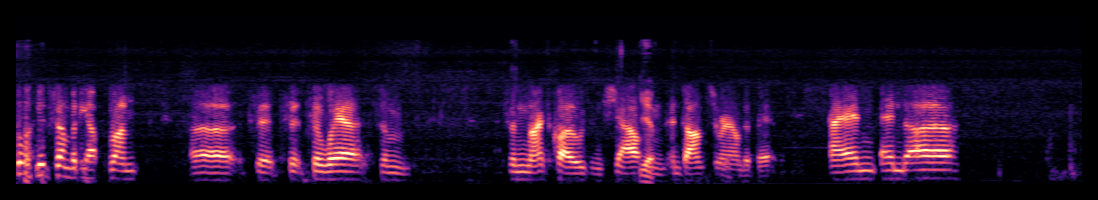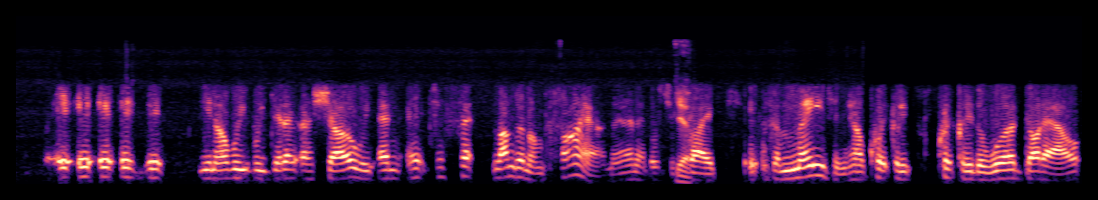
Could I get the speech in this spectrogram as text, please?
wanted somebody up front uh, to, to to wear some some nice clothes and shout Yep. and, and dance around a bit. And and uh, it, it, it, it, you know we, we did a, a show we and it just set London on fire, man. It was just Yeah. like it was amazing how quickly quickly the word got out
